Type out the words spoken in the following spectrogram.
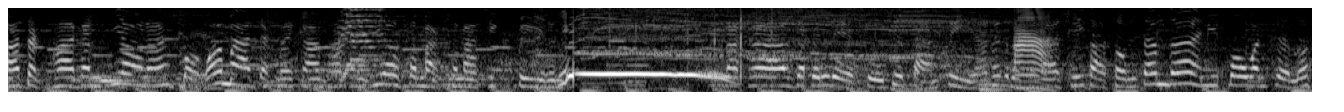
มาจากพากันเที่ยวนะ บอกว่ามาจากรายการพากันเที่ยวสมัครสมาชิกฟรีนะ ราคาจะเป็น rate 0.34นะถ้าจะเป็นอ่าสมาชิกสะสมแต้มได้มีโปรวันเกิดลด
